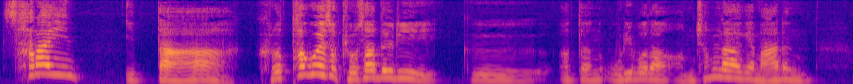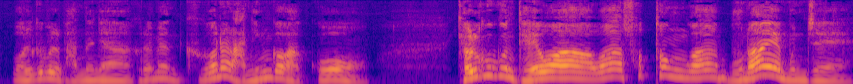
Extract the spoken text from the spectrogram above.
살아있다. 그렇다고 해서 교사들이 그 어떤 우리보다 엄청나게 많은 월급을 받느냐 그러면 그거는 아닌 것 같고 결국은 대화와 소통과 문화의 문제.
